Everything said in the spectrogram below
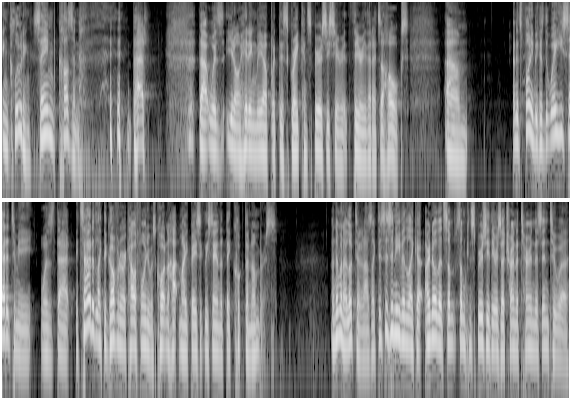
including same cousin that that was you know hitting me up with this great conspiracy theory that it's a hoax. Um, and it's funny because the way he said it to me was that it sounded like the governor of California was caught in a hot mic, basically saying that they cooked the numbers. And then when I looked at it, I was like, this isn't even like a. I know that some some conspiracy theories are trying to turn this into a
